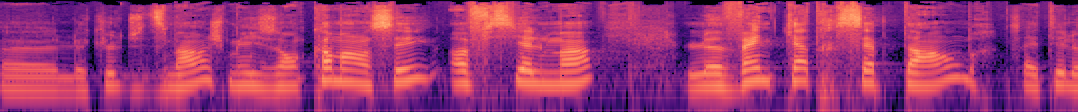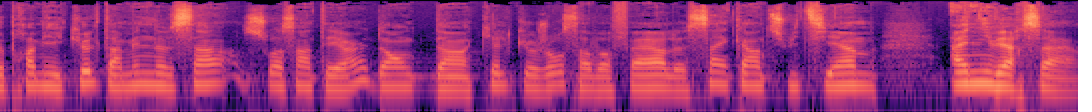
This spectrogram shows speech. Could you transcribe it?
euh, le culte du dimanche, mais ils ont commencé officiellement le 24 septembre. Ça a été le premier culte en 1961. Donc, dans quelques jours, ça va faire le 58e anniversaire.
